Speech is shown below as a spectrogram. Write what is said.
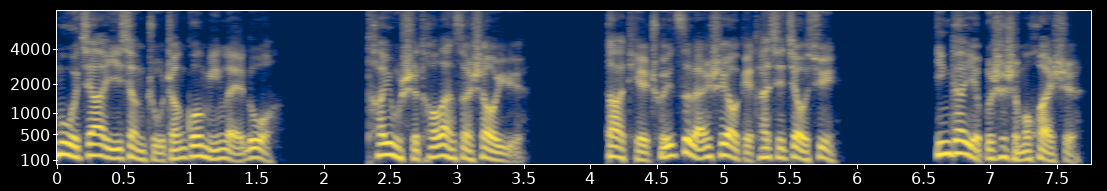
墨家一向主张光明磊落，他用石头暗算少羽，大铁锤自然是要给他些教训，应该也不是什么坏事。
